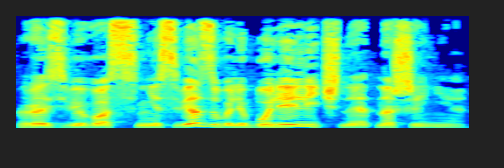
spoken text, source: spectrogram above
Разве вас не связывали более личные отношения?»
